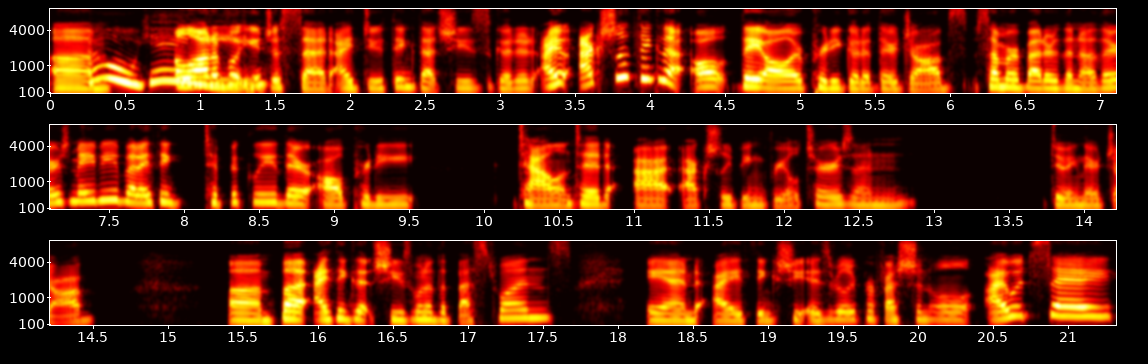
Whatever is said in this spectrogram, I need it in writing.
Um oh, yay. a lot of what you just said, I do think that she's good at I actually think that all they all are pretty good at their jobs. Some are better than others maybe, but I think typically they're all pretty talented at actually being realtors and doing their job. Um but I think that she's one of the best ones and I think she is really professional. I would say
